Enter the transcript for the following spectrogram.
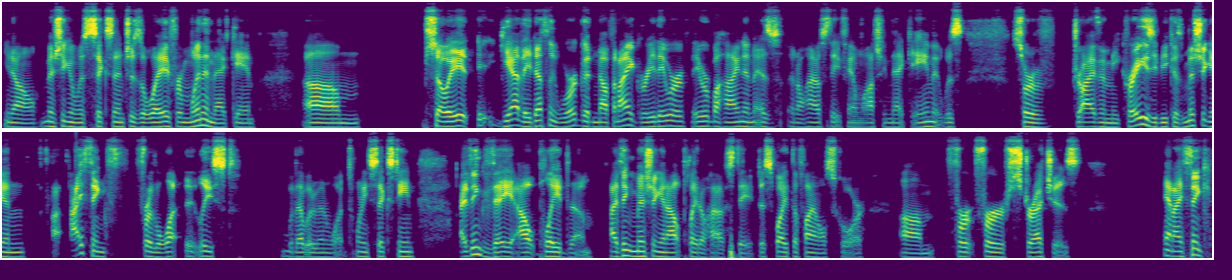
you know, Michigan was six inches away from winning that game. Um, so it, it, yeah they definitely were good enough and i agree they were they were behind and as an ohio state fan watching that game it was sort of driving me crazy because michigan i think for the at least that would have been what 2016 i think they outplayed them. I think michigan outplayed ohio state despite the final score um, for for stretches. And i think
